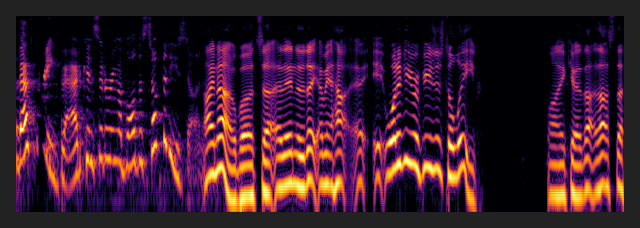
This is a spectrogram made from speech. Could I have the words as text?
that's pretty bad considering of all the stuff that he's done. I know, but uh, at the end of the day, I mean, how? uh, It, what if he refuses to leave? Like uh, that, that's the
